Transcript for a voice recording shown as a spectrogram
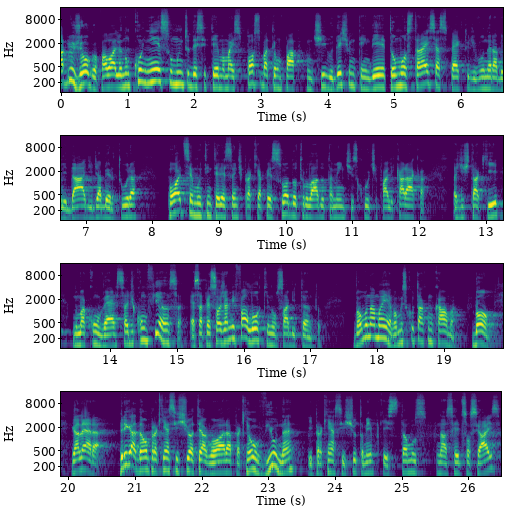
abre o jogo, fala, olha, eu não conheço muito desse tema, mas posso bater um papo contigo, deixa eu entender. Então mostrar esse aspecto de vulnerabilidade, de abertura, pode ser muito interessante para que a pessoa do outro lado também te escute e fale, caraca, a gente está aqui numa conversa de confiança. Essa pessoa já me falou que não sabe tanto. Vamos na manhã, vamos escutar com calma. Bom, galera, brigadão para quem assistiu até agora, para quem ouviu, né? E para quem assistiu também, porque estamos nas redes sociais.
